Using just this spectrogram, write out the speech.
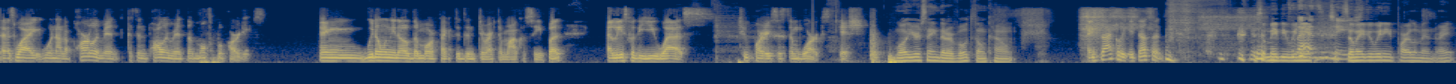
That's why we're not a parliament, because in parliament, there are multiple parties. And we don't really know if they're more effective than direct democracy. But at least for the US, two party system works ish. Well, you're saying that our votes don't count, Exactly, it doesn't. so maybe we that need. hasn't changed. So maybe we need parliament, right?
